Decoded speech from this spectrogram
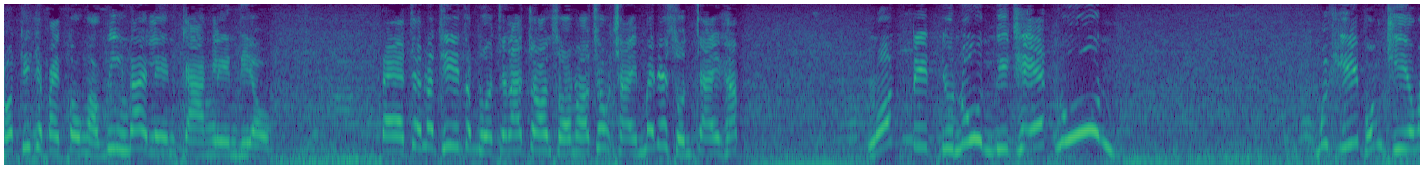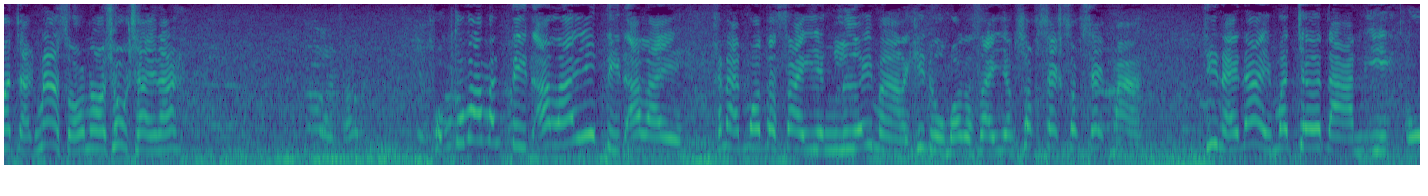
รถที่จะไปตรงอะวิ่งได้เลนกลางเลนเดียว แต่เจ้าหน้าที่ตำรวจจราจรสอนอโชคชัยไม่ได้สนใจครับรถติดอยู่นู่น BTS นู่น เมื่อกี้ผมขี่ออกมาจากหน้าสอนอโชคชัยนะ ผมก็ว่ามันติดอะไรติดอะไร ขนาดมอเตอร์ไซค์ยังเลื้อยมาคิดดูมอเตอร์ไซค์ยังซอกแซกซอกแซกมา ที่ไหนได้มาเจอด่านอีกโอ้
